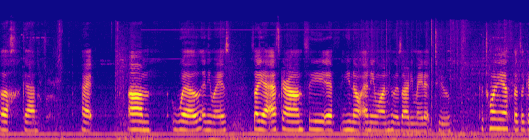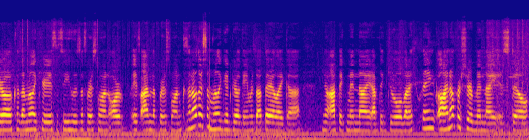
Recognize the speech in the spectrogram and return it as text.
Ugh god. Alright. Um well anyways. So yeah ask around see if you know anyone who has already made it to the 20th that's a girl because I'm really curious to see who's the first one or if I'm the first one. Because I know there's some really good girl gamers out there like uh, you know Optic Midnight, Optic Jewel but I think oh I know for sure Midnight is still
